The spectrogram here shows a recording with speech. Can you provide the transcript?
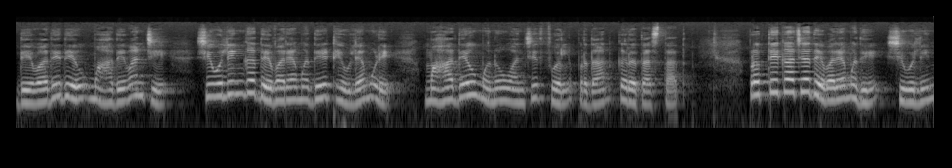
देवादिदेव महादेवांचे शिवलिंग देवाऱ्यामध्ये ठेवल्यामुळे महादेव मनोवांछित फल प्रदान करत असतात. प्रत्येकाच्या देवाऱ्यामध्ये शिवलिंग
